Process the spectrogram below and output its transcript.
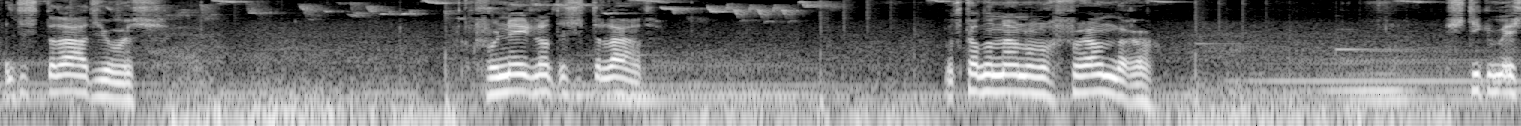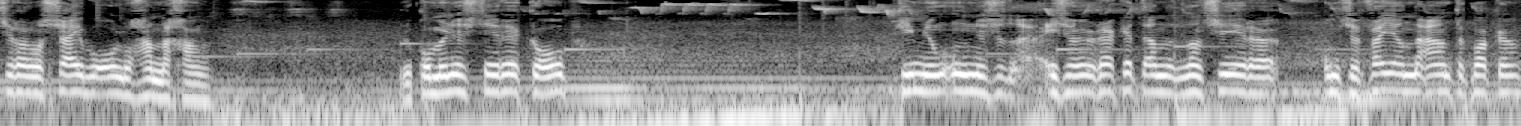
Het is te laat, jongens. Voor Nederland is het te laat. Wat kan er nou nog veranderen? Stiekem is er al een cyberoorlog aan de gang. De communisten rukken op. Kim Jong-un is, een raket aan het lanceren om zijn vijanden aan te pakken.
